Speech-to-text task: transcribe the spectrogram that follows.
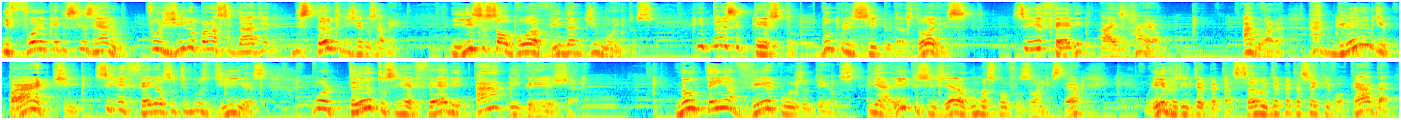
E foi o que eles fizeram. Fugiram para uma cidade distante de Jerusalém. E isso salvou a vida de muitos. Então esse texto do princípio das dores se refere a Israel. Agora, a grande parte se refere aos últimos dias, portanto, se refere à igreja. Não tem a ver com os judeus. E é aí que se gera algumas confusões, tá? Erros de interpretação, interpretação equivocada,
